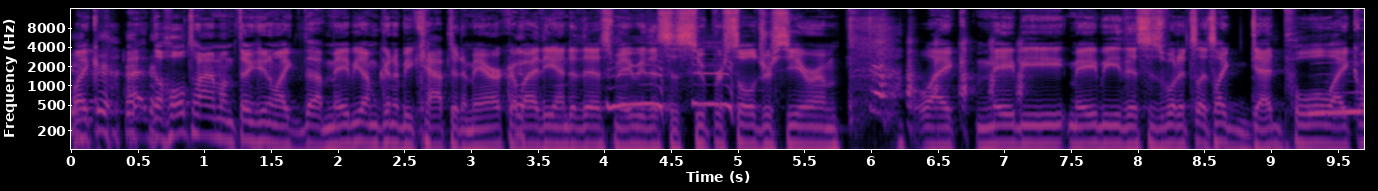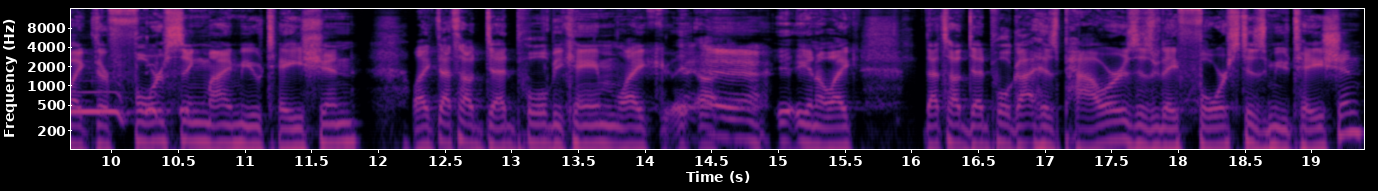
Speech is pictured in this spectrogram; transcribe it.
like the whole time I'm thinking like the, maybe I'm gonna be Captain America by the end of this. Maybe this is Super Soldier Serum. Like maybe maybe this is what it's it's like Deadpool. Like like they're forcing my mutation. Like that's how Deadpool became like uh, yeah. you know like that's how Deadpool got his powers is they forced his mutation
